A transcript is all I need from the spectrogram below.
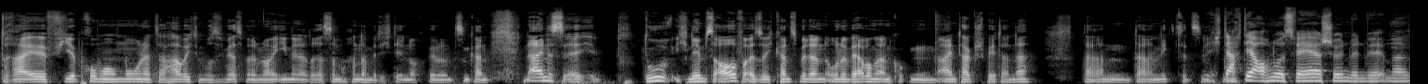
drei, vier Promo-Monate habe ich, dann muss ich mir erstmal eine neue E-Mail-Adresse machen, damit ich den noch benutzen kann. Nein, ist, äh, du, ich nehme es auf, also ich kann es mir dann ohne Werbung angucken, einen Tag später, ne? Daran, daran liegt es jetzt nicht. Ich dachte ja auch nur, es wäre ja schön, wenn wir immer,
